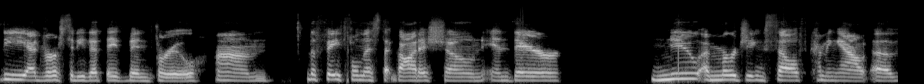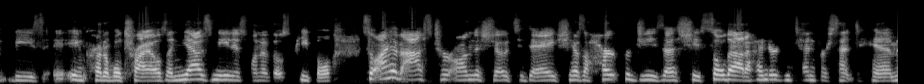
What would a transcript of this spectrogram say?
the adversity that they've been through, um, the faithfulness that God has shown in their new emerging self coming out of these incredible trials. And Yasmin is one of those people. So I have asked her on the show today. She has a heart for Jesus. She's sold out 110% to him.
